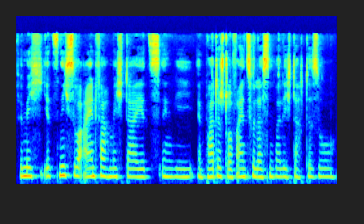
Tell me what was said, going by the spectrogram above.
für mich jetzt nicht so einfach, mich da jetzt irgendwie empathisch drauf einzulassen, weil ich dachte so,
